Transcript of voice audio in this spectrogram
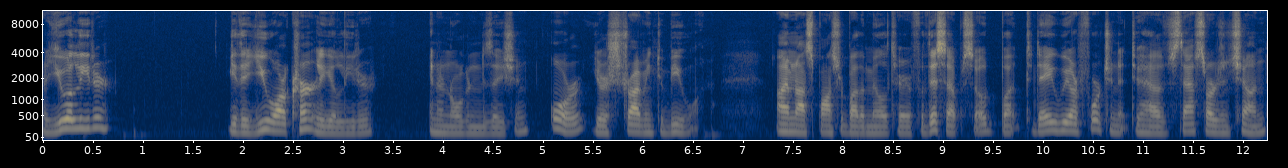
Are you a leader? Either you are currently a leader in an organization or you're striving to be one. I'm not sponsored by the military for this episode, but today we are fortunate to have Staff Sergeant Cheon,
